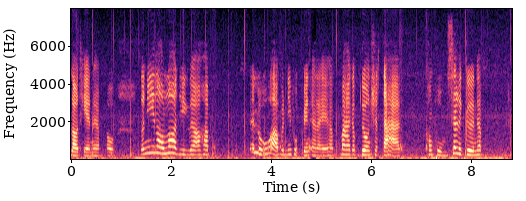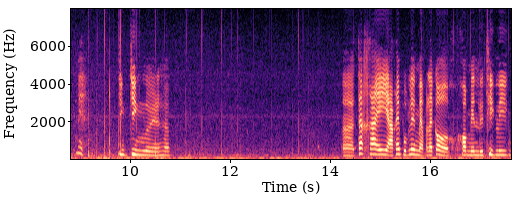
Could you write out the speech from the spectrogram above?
เราแทนนะครับโอ้ตอนนี้เรารอดอีกแล้วครับ ไม่รู้ว่าวันนี้ผมเป็นอะไรครับ มากับดวงชะตาของผมเส้นเลือเกินครับแม่จริง ๆ เลยนะครับ อ่าถ้าใครอยากให้ผมเล่นแบบอะไรก็คอมเมนต์หรือทิ้งลิงก์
